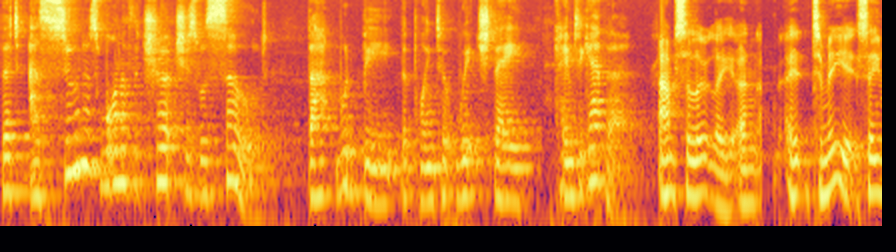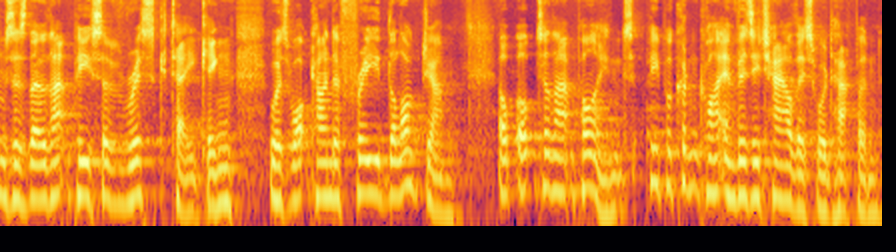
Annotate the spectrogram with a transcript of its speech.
that as soon as one of the churches was sold, that would be the point at which they came together. Absolutely. And it, to me, it seems as though that piece of risk taking was what kind of freed the logjam. Up, up to that point, people couldn't quite envisage how this would happen.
